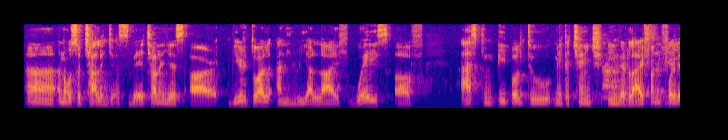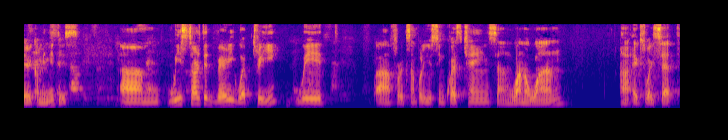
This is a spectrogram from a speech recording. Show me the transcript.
uh, and also challenges. The challenges are virtual and in real life ways of asking people to make a change in their life and for their communities. Um, we started very Web3 with, uh, for example, using quest chains and 101, uh, XYZ.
